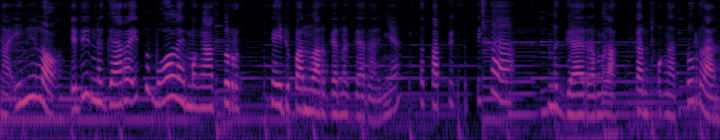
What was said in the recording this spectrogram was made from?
Nah, ini loh. Jadi negara itu boleh mengatur kehidupan warga negaranya, tetapi ketika negara melakukan pengaturan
